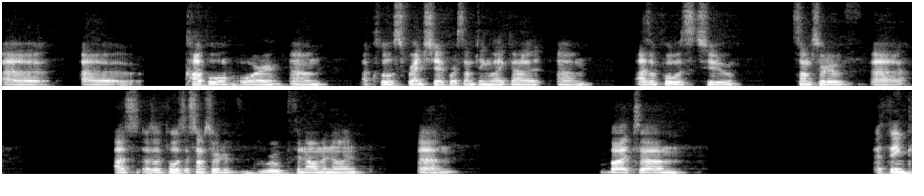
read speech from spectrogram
a, a couple or um, a close friendship or something like that, um, as opposed to some sort of uh, as as opposed to some sort of group phenomenon. Um, but um, I think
